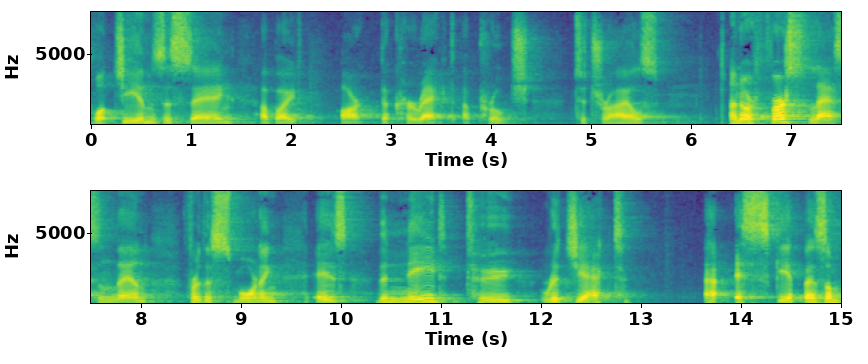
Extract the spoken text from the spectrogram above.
what James is saying about our, the correct approach to trials. And our first lesson then for this morning is the need to reject uh, escapism.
